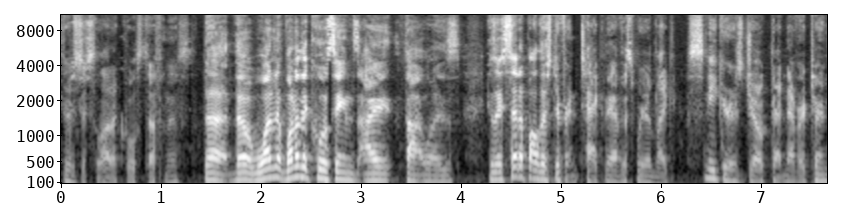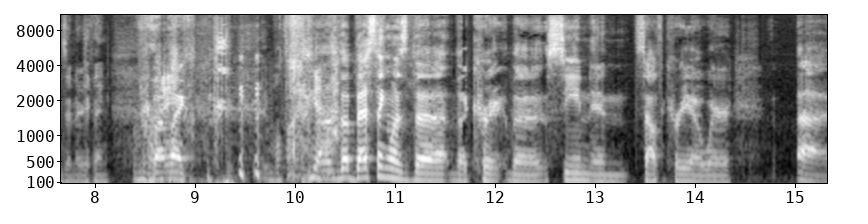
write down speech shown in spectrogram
there's just a lot of cool stuff in this. The the one one of the cool things I thought was because they set up all this different tech. They have this weird like sneakers joke that never turns into anything. But Right. like We'll talk- yeah. the best thing was the the the scene in South Korea where uh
